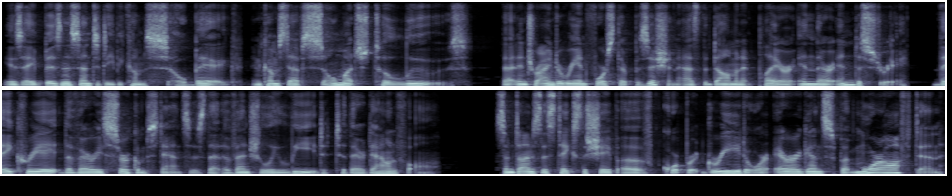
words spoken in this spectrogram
is a business entity becomes so big and comes to have so much to lose that in trying to reinforce their position as the dominant player in their industry, they create the very circumstances that eventually lead to their downfall. Sometimes this takes the shape of corporate greed or arrogance, but more often,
